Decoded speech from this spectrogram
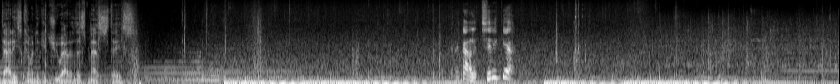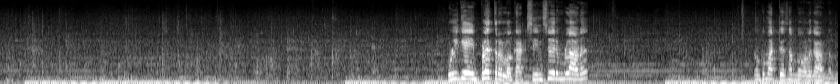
Daddy's coming to get you out of this mess, Stace. ഇങ്ങനെ കളിച്ചിരിക്കുക ഫുൾ ഗെയിം പ്ലേ എത്ര ഉള്ളൂ കട്ട് സീൻസ് വരുമ്പോഴാണ് നമുക്ക് മറ്റേ സംഭവങ്ങൾ കാണുന്നത്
